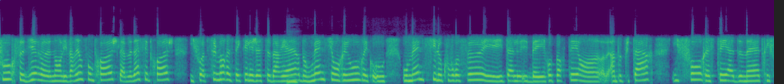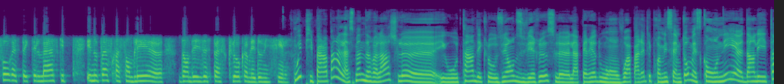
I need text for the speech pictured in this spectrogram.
pour se dire euh, non, les variants sont proches, la menace est proche, il faut absolument respecter les gestes barrières. Mm. Donc même si on réouvre et, ou, ou, même si le couvre-feu est, est, ben, est reporté en, un peu plus tard, il faut rester à deux mètres, il faut respecter le masque et, et ne pas se rassembler euh, dans des espaces clos comme les domiciles. Oui, puis par rapport à la semaine de relâche là, euh, et au temps d'éclosion du virus, la période où on voit apparaître les premiers symptômes, est-ce qu'on est dans les temps?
